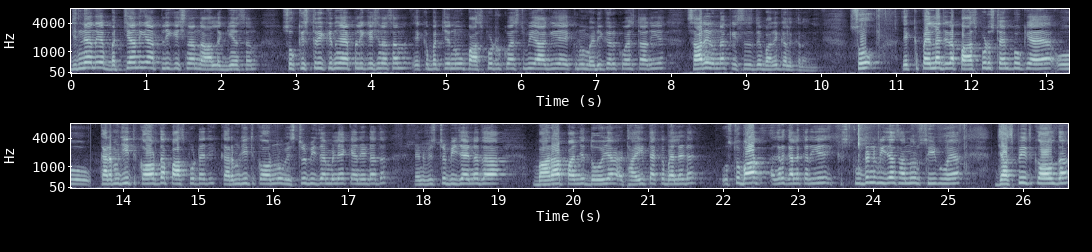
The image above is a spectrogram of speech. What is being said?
ਜਿਨ੍ਹਾਂ ਦੇ ਬੱਚਿਆਂ ਦੀਆਂ ਐਪਲੀਕੇਸ਼ਨਾਂ ਨਾਲ ਲੱਗੀਆਂ ਸਨ। ਸੋ ਕਿਸ ਤਰੀਕੇ ਦੀਆਂ ਐਪਲੀਕੇਸ਼ਨਾਂ ਸਨ? ਇੱਕ ਬੱਚੇ ਨੂੰ ਪਾਸਪੋਰਟ ਰਿਕੁਐਸਟ ਵੀ ਆ ਗਈ ਹੈ, ਇੱਕ ਨੂੰ ਮੈਡੀਕਲ ਰਿਕੁਐਸਟ ਆ ਰਹੀ ਹੈ। ਸਾਰੇ ਉਹਨਾਂ ਕੇਸਿਸ ਦੇ ਬਾਰੇ ਗੱਲ ਕਰਾਂਗੇ। ਸੋ ਇੱਕ ਪਹਿਲਾ ਜਿਹੜਾ ਪਾਸਪੋਰਟ ਸਟੈਂਪ ਹੋ ਕੇ ਆਇਆ, ਉਹ ਕਰਮਜੀਤ ਕੌਰ ਦਾ ਪਾਸਪੋਰਟ ਹੈ ਜੀ। ਕਰਮਜੀਤ ਕੌਰ ਨੂੰ ਵਿਜ਼ਟਰ ਵੀਜ਼ਾ ਮਿਲਿਆ ਕੈਨੇਡਾ ਦਾ। ਐਂਡ ਵਿਜ਼ਟਰ ਵੀਜ਼ਾ ਇਹਨਾਂ ਦਾ 12/5/2028 ਤੱਕ ਵੈਲਿਡ ਹੈ। ਉਸ ਤੋਂ ਬਾਅਦ ਅਗਰ ਗੱਲ ਕਰੀਏ, ਇੱਕ ਸਟੂਡੈਂਟ ਵੀਜ਼ਾ ਸਾਨੂੰ ਰਿਸੀਵ ਹੋਇਆ ਜਸਪ੍ਰੀਤ ਕੌਰ ਦਾ,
